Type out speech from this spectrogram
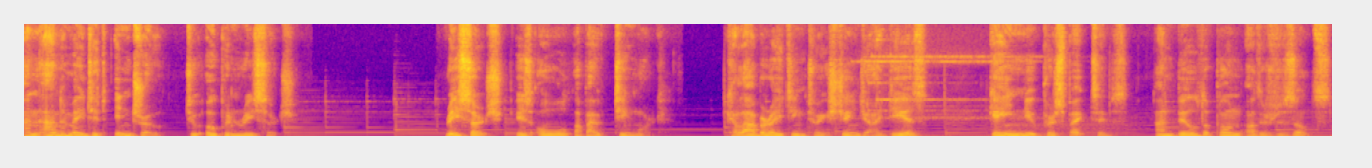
an animated intro to open research. Research is all about teamwork, collaborating to exchange ideas, gain new perspectives, and build upon others' results.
